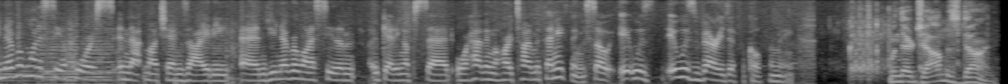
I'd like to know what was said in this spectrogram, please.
You never want to see a horse in that much anxiety, and you never want to see them getting upset or having a hard time with anything. So it was it was very difficult for me. When their job is done,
